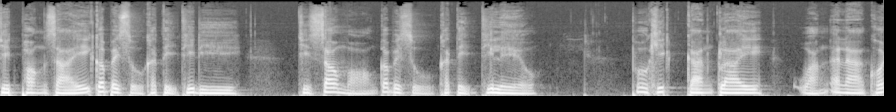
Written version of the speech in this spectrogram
จิตผ่องใสก็ไปสู่คติที่ดี จิตเศร้าหมองก็ไปสู่คติที่เลว ผู้คิดการไกลหวังอนาคต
